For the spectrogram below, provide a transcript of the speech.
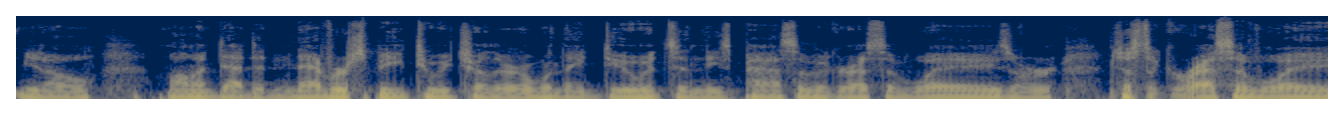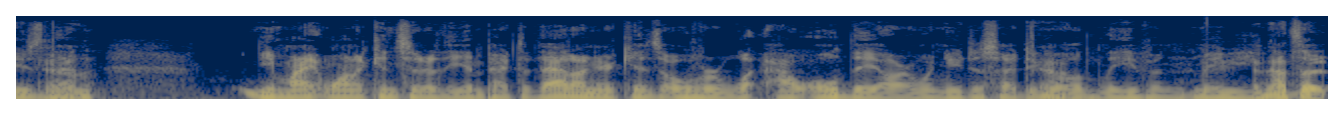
you know mom and dad to never speak to each other, or when they do, it's in these passive aggressive ways or just aggressive ways, Yeah. then you might want to consider the impact of that on your kids over what how old they are when you decide to Yeah. go and leave and maybe And that's a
